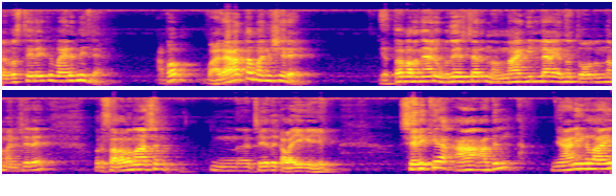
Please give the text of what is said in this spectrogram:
വ്യവസ്ഥയിലേക്ക് വരുന്നില്ല. അപ്പം വരാത്ത മനുഷ്യരെ എത്ര പറഞ്ഞാലും ഉപദേശിച്ചാലും നന്നാകില്ല എന്ന് തോന്നുന്ന മനുഷ്യരെ ഒരു സർവനാശം ചെയ്ത് കളയുകയും ശരിക്ക് ആ അതിൽ ജ്ഞാനികളായി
